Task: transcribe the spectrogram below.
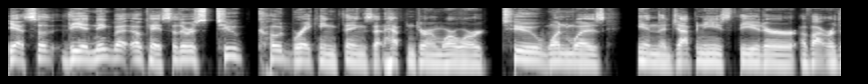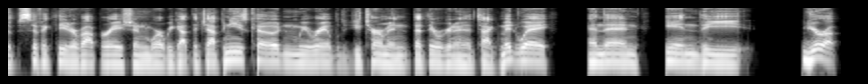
Yeah, so the Enigma. Okay, so there was two code breaking things that happened during World War II. One was in the Japanese theater of or the Pacific theater of operation, where we got the Japanese code and we were able to determine that they were going to attack Midway. And then in the Europe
